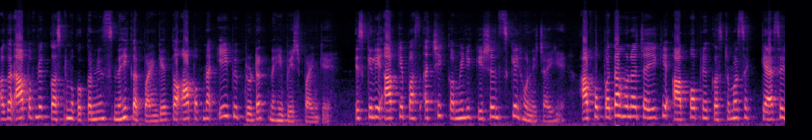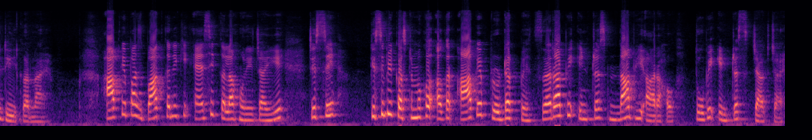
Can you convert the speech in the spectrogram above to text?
अगर आप अपने कस्टमर को कन्विंस नहीं कर पाएँगे तो आप अपना एक भी प्रोडक्ट नहीं बेच पाएँगे। इसके लिए आपके पास अच्छी कम्युनिकेशन स्किल होनी चाहिए। आपको पता होना चाहिए कि आपको अपने कस्टमर से कैसे डील करना है। आपके पास बात करने की ऐसी कला होनी चाहिए, जिससे किसी भी कस्टमर को अगर आपके प्रोडक्ट में ज़रा भी इंटरेस्ट ना भी आ रहा हो तो भी इंटरेस्ट जाग जाए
